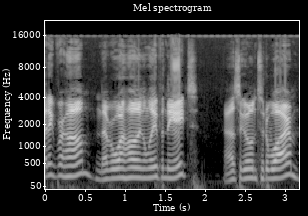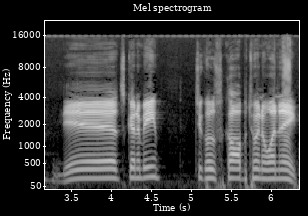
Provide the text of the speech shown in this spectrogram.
Heading for home, number one holding a lead from the eight. As they go into the wire, yeah, it's going to be too close to call between the one and eight.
